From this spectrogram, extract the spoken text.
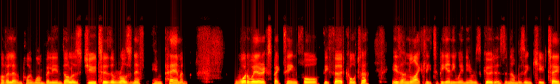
of 11.1 billion dollars due to the Rosneft impairment. What we're expecting for the third quarter is unlikely to be anywhere near as good as the numbers in Q2.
